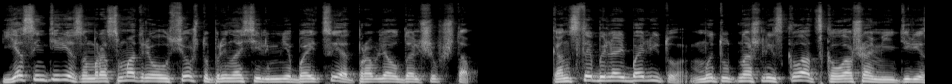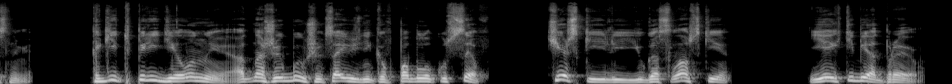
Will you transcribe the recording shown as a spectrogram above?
Я с интересом рассматривал все, что приносили мне бойцы и отправлял дальше в штаб. Констебль Айболиту, мы тут нашли склад с калашами интересными. Какие-то переделанные от наших бывших союзников по блоку СЭФ. Чешские или югославские. Я их тебе отправил.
